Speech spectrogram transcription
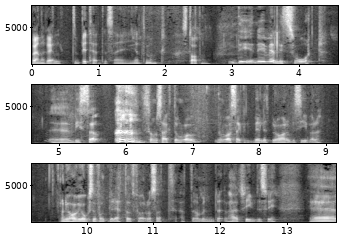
generellt betedde sig gentemot staten? Det, det är väldigt svårt. Eh, vissa, som sagt, de var, de var säkert väldigt bra arbetsgivare. Och det har vi också fått berättat för oss att, att ja, här trivdes vi. Eh,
